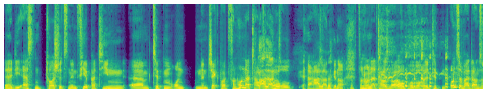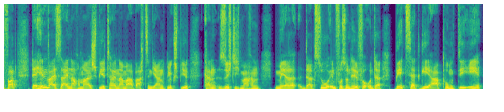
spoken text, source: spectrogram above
äh, die ersten Torschützen in vier Partien ähm, tippen und einen Jackpot von 100.000 Haaland. Euro, äh, Haaland, genau, von 100.000 Euro pro Woche tippen und so weiter und so fort. Der Hinweis sei nochmal, Spielteilnahme ab 18 Jahren, Glücksspiel kann süchtig machen. Mehr dazu, Infos und Hilfe unter bzga.de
